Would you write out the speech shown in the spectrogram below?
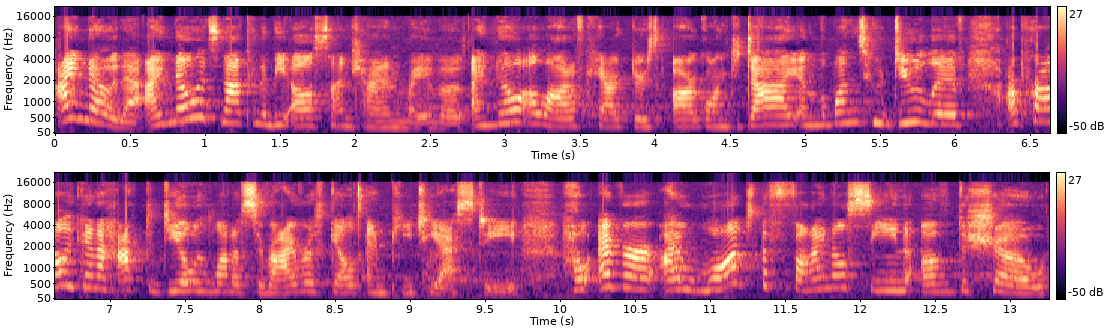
I know that. I know it's not going to be all sunshine and rainbows. I know a lot of characters are going to die, and the ones who do live are probably going to have to deal with a lot of survivor's guilt and PTSD. However, I want the final scene of the show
